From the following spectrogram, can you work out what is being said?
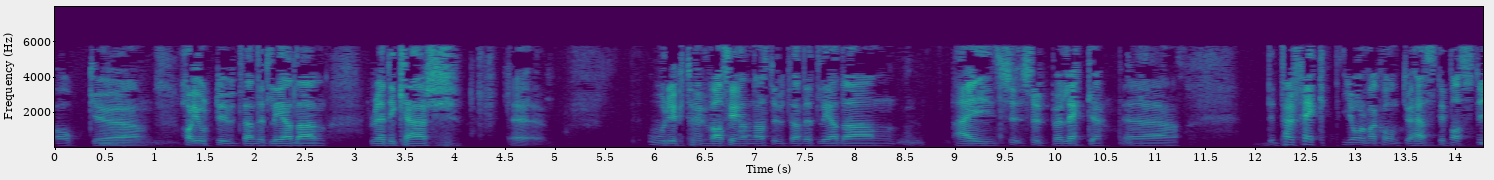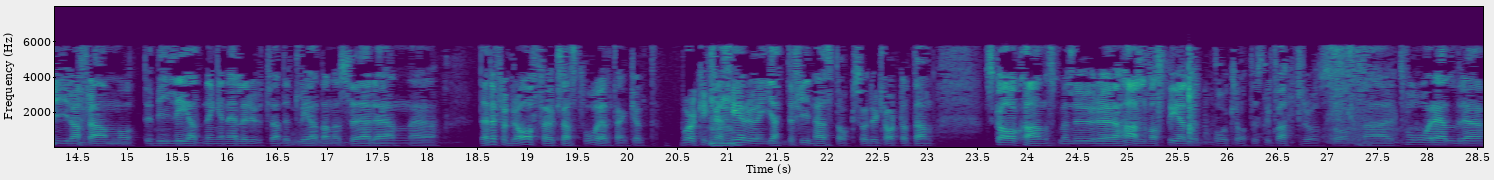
Och eh, har gjort utvändigt ledaren, Ready Cash, eh, oryckt huva senast, utvändigt ledaren. Nej, su superläcker. Eh, perfekt Jorma Kontio-häst. Det är bara att styra framåt, det blir ledningen eller utvändigt ledande så är den, eh, den är för bra för klass 2 helt enkelt. Working Class mm. Hero är en jättefin häst också. Det är klart att den ska ha chans, men nu är det halva spelet på Crottes de Quattro som är två år äldre,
